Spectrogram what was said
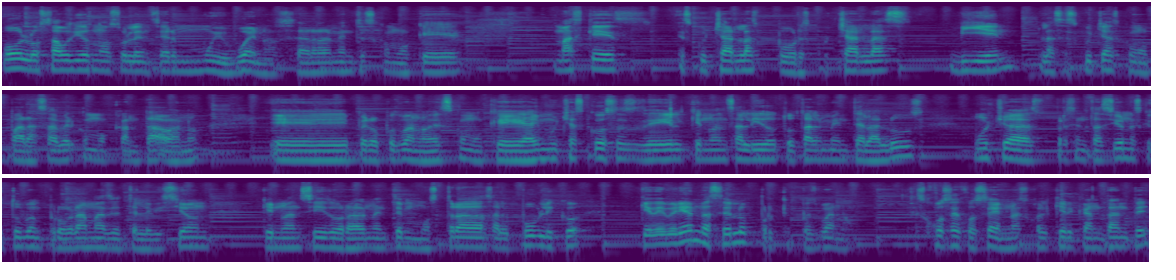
o los audios no suelen ser muy buenos. O sea, realmente es como que más que es escucharlas por escucharlas bien, las escuchas como para saber cómo cantaba, ¿no? Eh, pero pues bueno, es como que hay muchas cosas de él que no han salido totalmente a la luz muchas presentaciones que tuvo en programas de televisión que no han sido realmente mostradas al público, que deberían de hacerlo porque pues bueno, es José José, no es cualquier cantante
